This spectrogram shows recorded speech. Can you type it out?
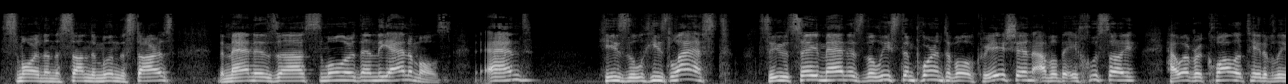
smaller than the sun, the moon, the stars. The man is uh, smaller than the animals, and he's he's last. So you would say man is the least important of all of creation. However, qualitatively,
